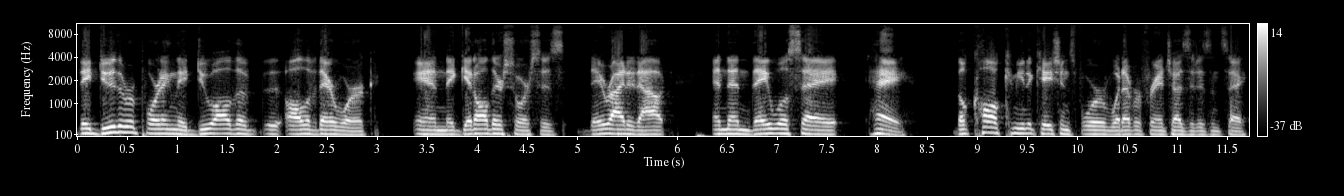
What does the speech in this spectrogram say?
They do the reporting, they do all the all of their work and they get all their sources. They write it out and then they will say, "Hey, they'll call communications for whatever franchise it is and say,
